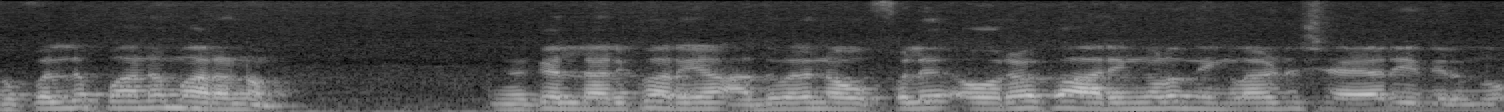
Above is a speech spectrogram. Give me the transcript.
നൗഫലിന്റെ പല മരണം. നിങ്ങൾക്ക് എല്ലാവർക്കും അറിയാം. അതുപോലെ നൗഫൽ ഓരോ കാര്യങ്ങളും നിങ്ങളായിട്ട് ഷെയർ ചെയ്തിരുന്നു.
